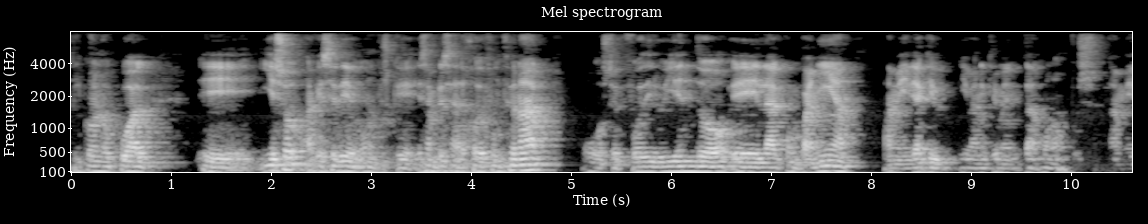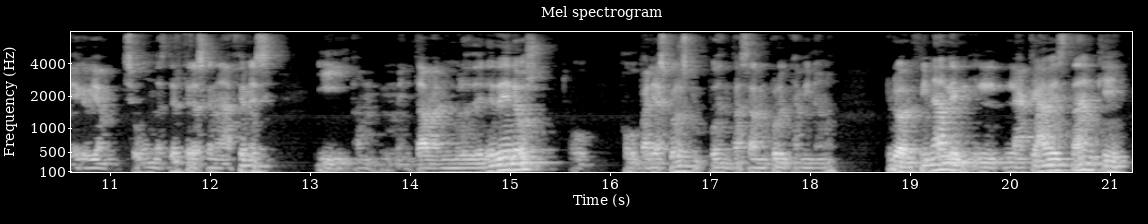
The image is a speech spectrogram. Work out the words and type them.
Y con lo cual, eh, ¿y eso a qué se debe? Bueno, pues que esa empresa dejó de funcionar o se fue diluyendo eh, la compañía a medida que iban incrementando, bueno, pues a medida que había segundas, terceras generaciones y aumentaba el número de herederos o, varias cosas que pueden pasar por el camino, ¿no? Pero al final la clave está en que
